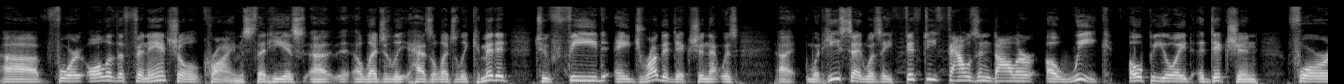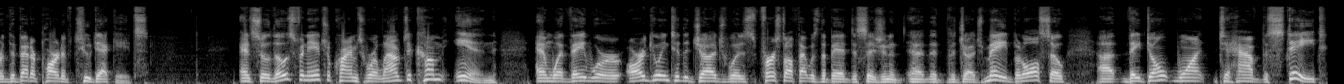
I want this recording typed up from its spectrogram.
uh, for all of the financial crimes that he is uh, allegedly has allegedly committed to feed a drug addiction that was uh, what he said was a $50,000 a week opioid addiction for the better part of two decades. And so those financial crimes were allowed to come in. And what they were arguing to the judge was first off, that was the bad decision uh, that the judge made, but also uh, they don't want to have the state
